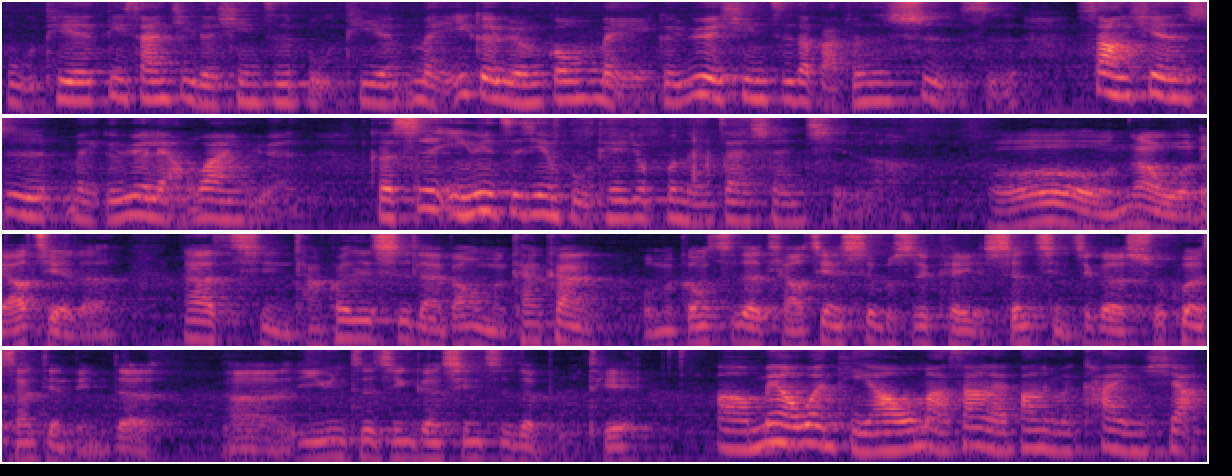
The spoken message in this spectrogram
补贴，第三季的薪资补贴，每一个员工每个月薪资的百分之四十，上限是每个月两万元。可是营运资金补贴就不能再申请了。哦，那我了解了。那请唐会计师来帮我们看看，我们公司的条件是不是可以申请这个纾困三点零的呃营运资金跟薪资的补贴？呃，没有问题啊，我马上来帮你们看一下。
